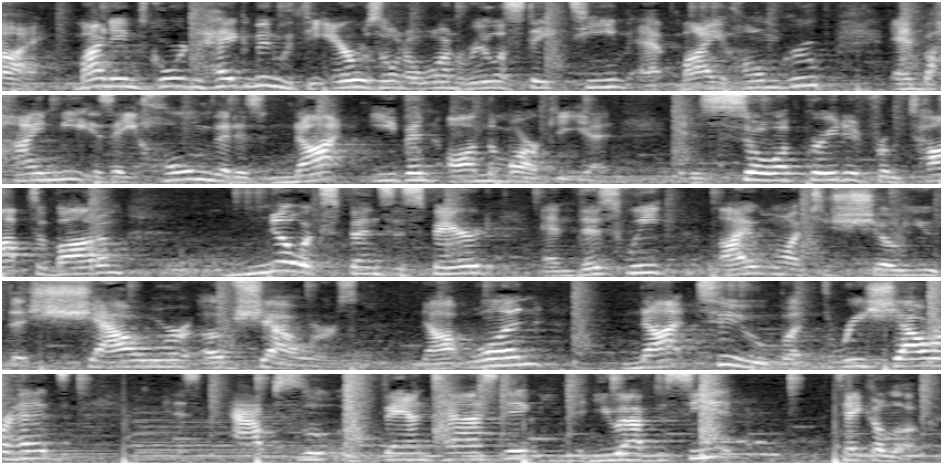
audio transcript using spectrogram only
Hi, my name's Gordon Hageman with the Arizona One Real Estate team at My Home Group, and behind me is a home that is not even on the market yet. It is so upgraded from top to bottom, no expenses spared, and this week I want to show you the shower of showers. Not one, not two, but three shower heads. It is absolutely fantastic, and you have to see it. Take a look.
